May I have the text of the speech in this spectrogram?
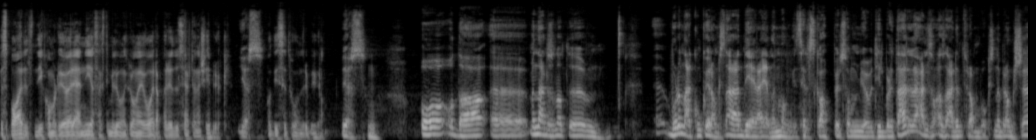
besparelsen de kommer til å gjøre, er 69 millioner kroner i året på redusert energibruk. Yes. På disse 200 byggene. Yes. Mm. Og, og, da, øh, Men er det sånn at øh, hvordan er konkurransen? Er dere en av mange selskaper som gjør tilbud dette her, eller er det, liksom, altså, er det en framvoksende bransje?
